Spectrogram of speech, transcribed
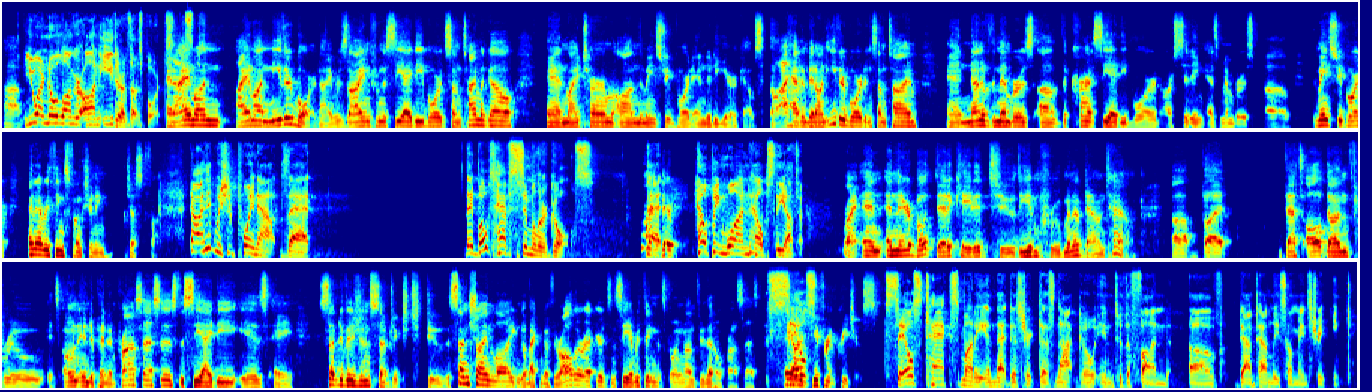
Um, you are no longer on either of those boards, and I am on. I am on neither board. I resigned from the CID board some time ago, and my term on the Main Street board ended a year ago. So I haven't been on either board in some time, and none of the members of the current CID board are sitting as members of the Main Street board, and everything's functioning just fine. Now, I think we should point out that they both have similar goals. Right, that helping one helps the other. Right, and and they're both dedicated to the improvement of downtown, uh, but that's all done through its own independent processes. The CID is a subdivision subject to the Sunshine Law. You can go back and go through all the records and see everything that's going on through that whole process. Sales, they are different creatures. Sales tax money in that district does not go into the fund of Downtown Lee's Home Main Street Inc.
